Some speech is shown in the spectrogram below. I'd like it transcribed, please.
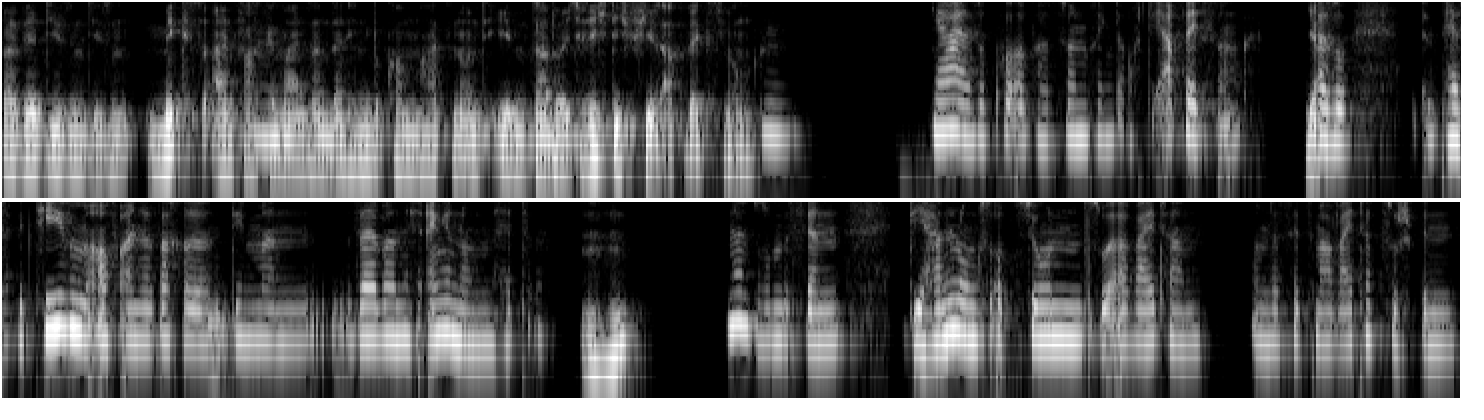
weil wir diesen, diesen Mix einfach mhm. gemeinsam dann hinbekommen hatten und eben dadurch richtig viel Abwechslung. Mhm. Ja, also Kooperation bringt auch die Abwechslung. Ja. Also Perspektiven auf eine Sache, die man selber nicht eingenommen hätte. Mhm. Na, so ein bisschen die Handlungsoptionen zu erweitern. um das jetzt mal weiter zu spinnen.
